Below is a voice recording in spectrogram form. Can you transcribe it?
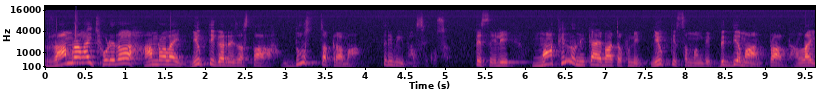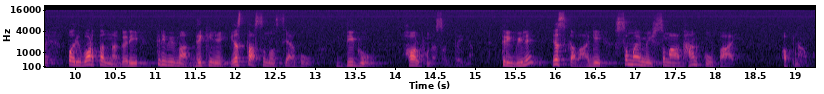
राम्रालाई छोडेर हाम्रालाई नियुक्ति गर्ने जस्ता दुष्चक्रमा त्रिवी फँसेको छ। त्यसैले माथिल्लो निकायबाट हुने नियुक्ति सम्बन्धी विद्यमान प्रावधानलाई परिवर्तन नगरी त्रिवीमा देखिने यस्ता समस्याको दिगो हल हुन सक्दैन। त्रिवीले यसका लागि समयमै समाधानको उपाय अपनाउनुपर्छ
